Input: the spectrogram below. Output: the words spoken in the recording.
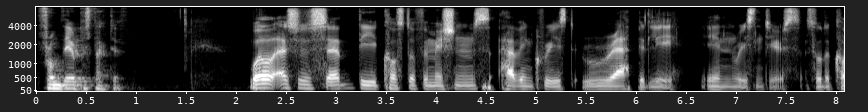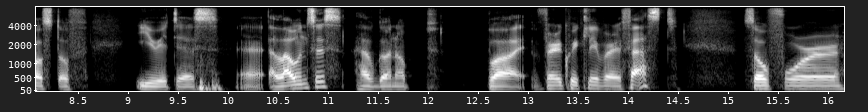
from their perspective well, as you said, the cost of emissions have increased rapidly in recent years. So the cost of EU ETS uh, allowances have gone up by very quickly, very fast. So for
